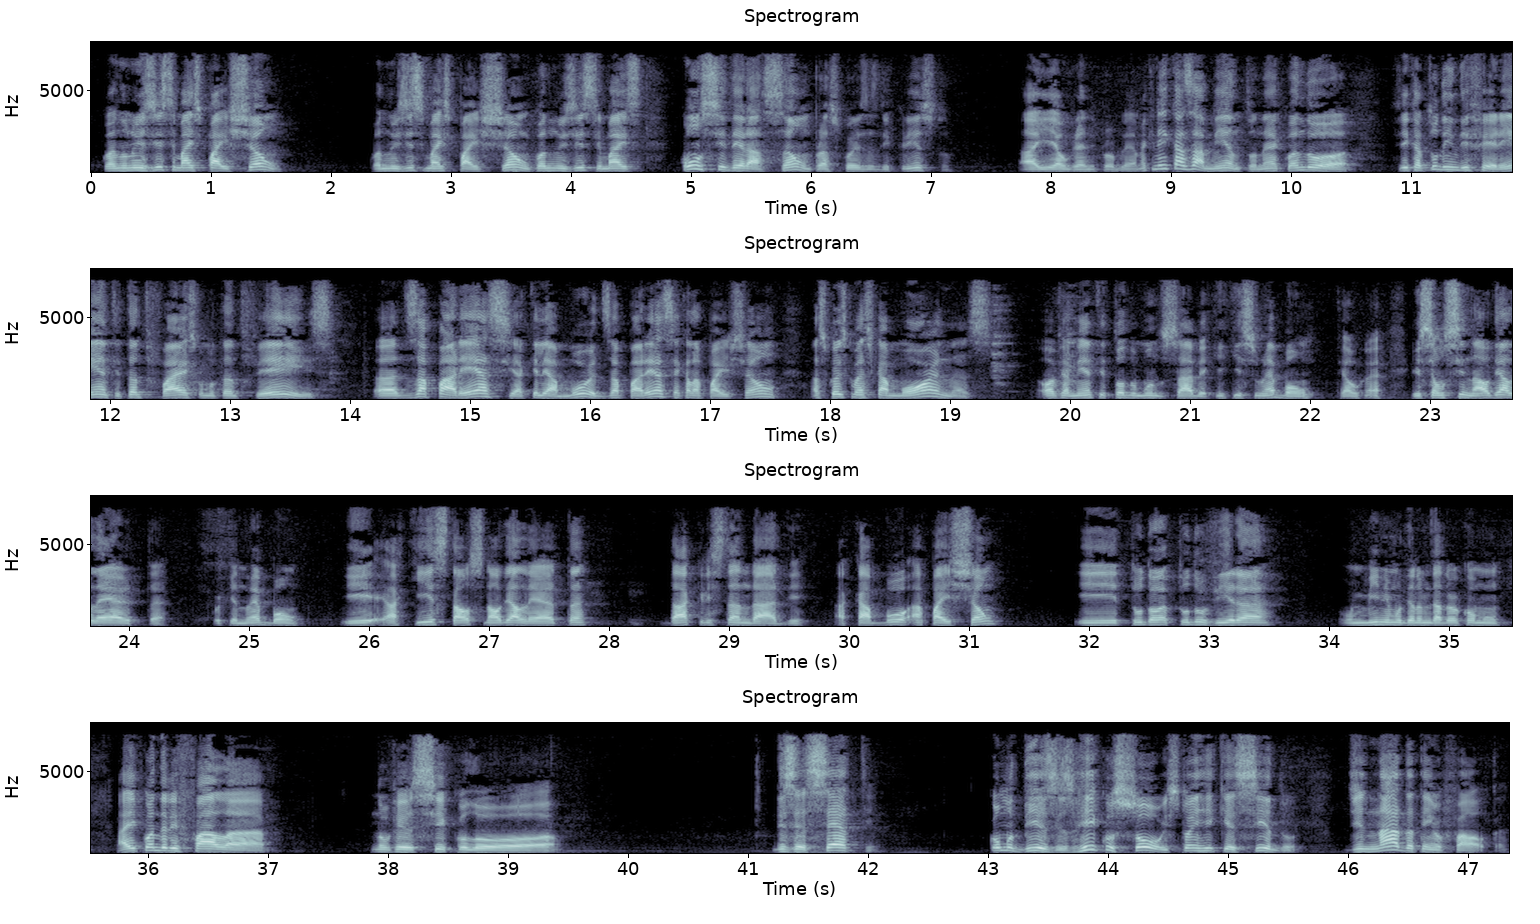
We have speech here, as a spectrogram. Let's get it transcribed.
Quando não existe mais paixão, quando não existe mais paixão, quando não existe mais consideração para as coisas de Cristo, aí é um grande problema. É que nem casamento, né? Quando fica tudo indiferente, tanto faz como tanto fez, uh, desaparece aquele amor, desaparece aquela paixão, as coisas começam a ficar mornas. Obviamente, todo mundo sabe aqui que isso não é bom. É isso é um sinal de alerta, porque não é bom. E aqui está o sinal de alerta da cristandade acabou a paixão e tudo, tudo vira o mínimo denominador comum. Aí quando ele fala no versículo 17, como dizes, rico sou, estou enriquecido, de nada tenho falta.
